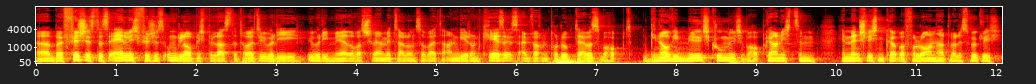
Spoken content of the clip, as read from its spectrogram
Äh, bei Fisch ist das ähnlich. Fisch ist unglaublich belastet heute über die, über die Meere, was Schwermetalle und so weiter angeht. Und Käse ist einfach ein Produkt, der was überhaupt, genau wie Milch, Kuhmilch, überhaupt gar nichts im, im menschlichen Körper verloren hat, weil es wirklich,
